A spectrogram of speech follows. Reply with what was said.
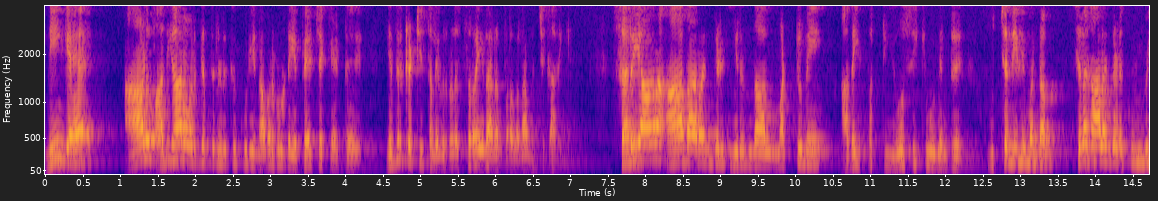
நீங்க ஆளும் அதிகார வர்க்கத்தில் இருக்கக்கூடிய நபர்களுடைய பேச்சை கேட்டு எதிர்க்கட்சி தலைவர்களை சிறையில் அனுப்புறதெல்லாம் வச்சுக்காதீங்க. சரியான ஆதாரங்கள் இருந்தால் மட்டுமே அதை பற்றி யோசிக்குவோம் என்று உச்சநீதிமன்றம் சில காலங்களுக்கு முன்பு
